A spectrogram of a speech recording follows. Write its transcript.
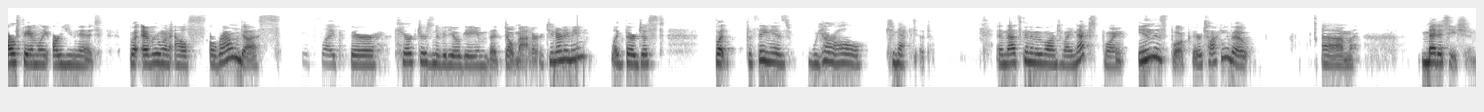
our family, our unit, but everyone else around us, it's like they're characters in a video game that don't matter. Do you know what I mean? Like they're just but the thing is we are all connected. And that's going to move on to my next point. In this book, they're talking about um, meditation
